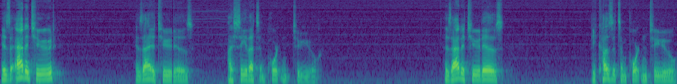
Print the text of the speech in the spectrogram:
His attitude, his attitude is, I see that's important to you. His attitude is, because it's important to you,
